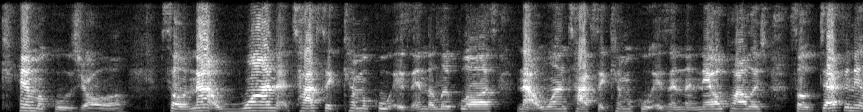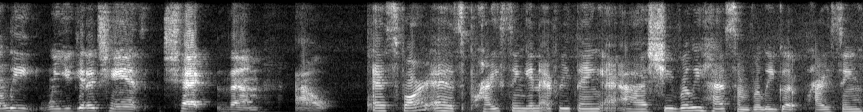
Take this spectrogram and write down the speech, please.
chemicals, y'all. So not one toxic chemical is in the lip gloss. Not one toxic chemical is in the nail polish. So definitely when you get a chance, check them out as far as pricing and everything uh, she really has some really good pricing.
